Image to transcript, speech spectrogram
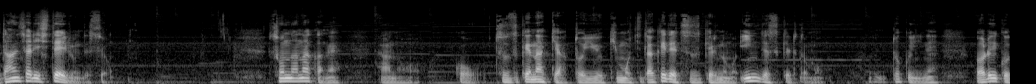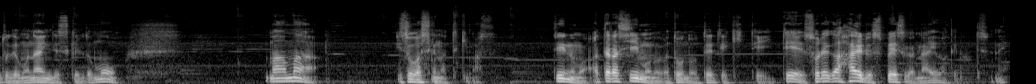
断捨離しているんですよ。そんな中ねあのこう続けなきゃという気持ちだけで続けるのもいいんですけれども特にね悪いことでもないんですけれどもまあまあ忙しくなってきます。っていうのも新しいものがどんどん出てきていてそれが入るスペースがないわけなんですよね。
